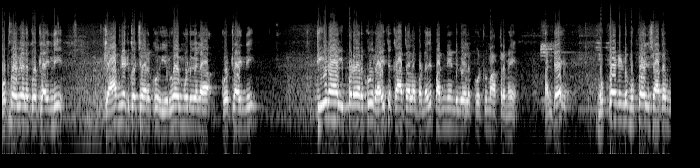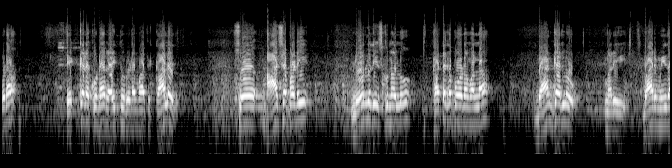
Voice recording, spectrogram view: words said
ముప్పై వేల కోట్లు అయింది. క్యాబినెట్కి వచ్చే వరకు ఇరవై మూడు వేల కోట్లు అయింది. తీరా ఇప్పటి వరకు రైతు ఖాతాలో పడ్డది పన్నెండు వేల కోట్లు మాత్రమే. అంటే ముప్పై నుండి ముప్పై ఐదు శాతం కూడా ఎక్కడ కూడా రైతు రుణమాఫీ కాలేదు. సో ఆశపడి లోన్లు తీసుకున్న వాళ్ళు కట్టకపోవడం వల్ల బ్యాంకర్లు మరి వారి మీద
